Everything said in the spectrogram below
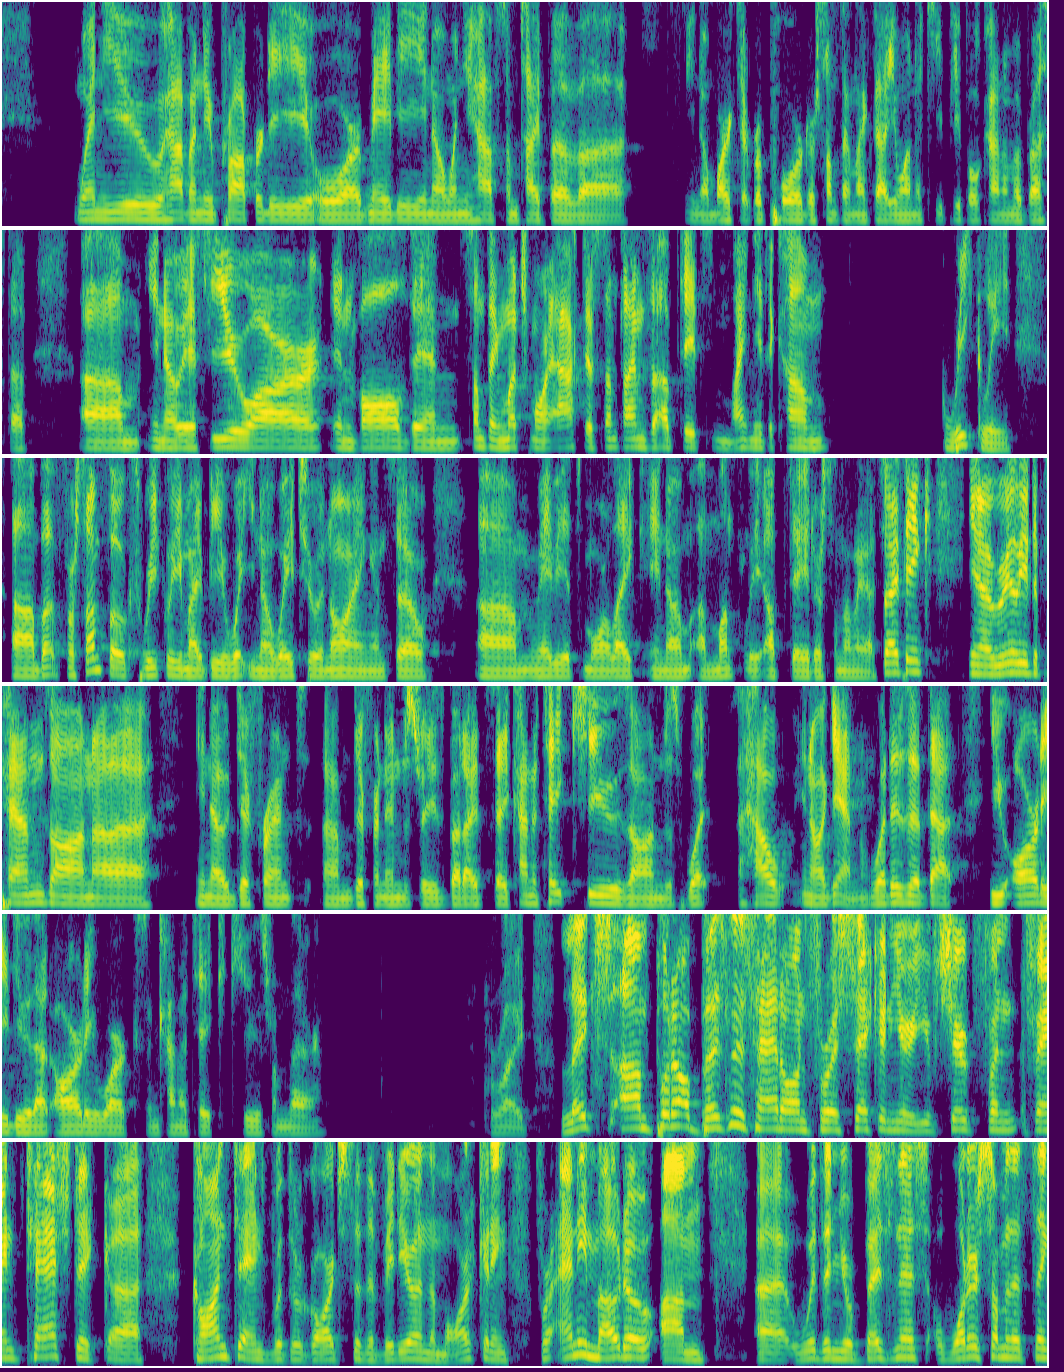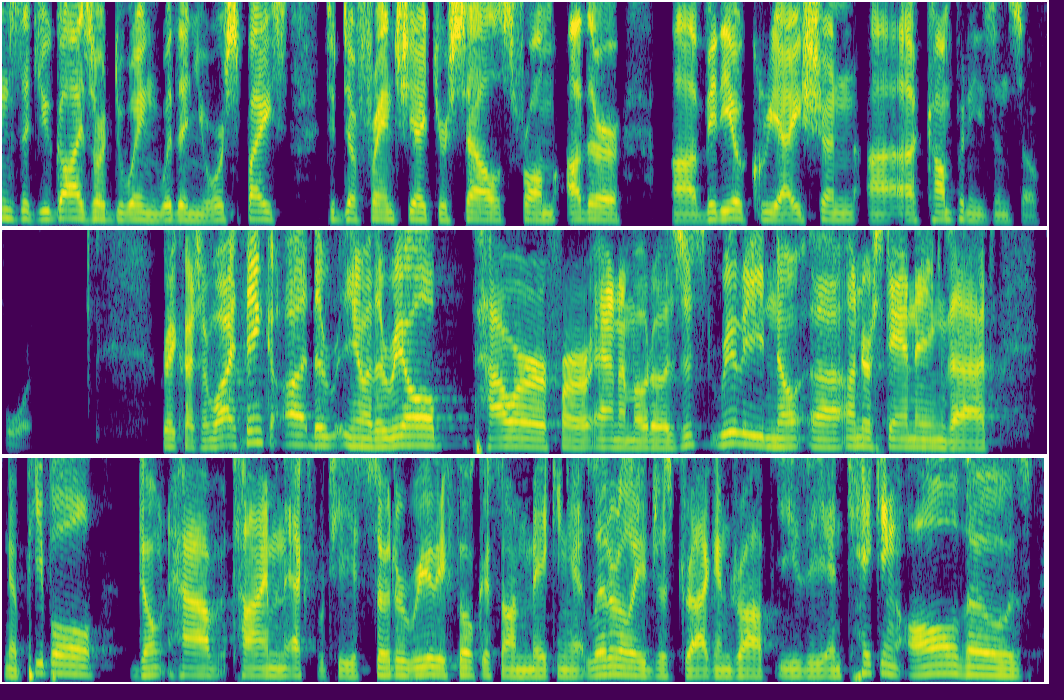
when you have a new property or maybe you know when you have some type of uh, you know market report or something like that you want to keep people kind of abreast of. Um, you know if you are involved in something much more active sometimes the updates might need to come weekly. Uh, but for some folks weekly might be what you know way too annoying. And so um, maybe it's more like you know a monthly update or something like that. So i think you know it really depends on uh, you know different um, different industries but i'd say kind of take cues on just what how you know again what is it that you already do that already works and kind of take cues from there Right. Let's um, put our business hat on for a second here. You've shared fan- fantastic uh, content with regards to the video and the marketing for Animoto um, uh, within your business. What are some of the things that you guys are doing within your space to differentiate yourselves from other uh, video creation uh, companies and so forth? Great question. Well, I think uh, the you know the real power for Animoto is just really know, uh, understanding that you know people don't have time and the expertise. So to really focus on making it literally just drag and drop easy and taking all those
